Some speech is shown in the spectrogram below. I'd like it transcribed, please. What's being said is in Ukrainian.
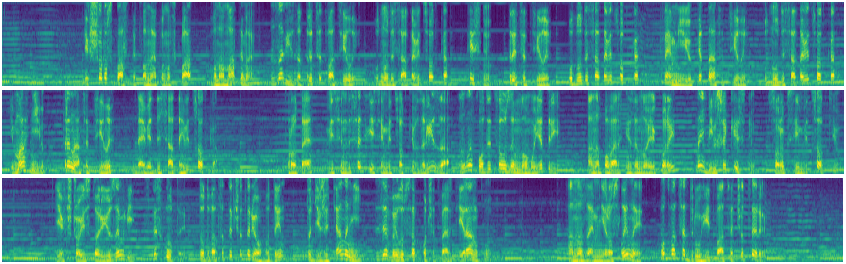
Якщо розкласти планету на склад, вона матиме заліза 32,1%, кисню 30,1%, кремнію 15,1% і магнію 13,9%. Проте 88% заліза знаходиться у земному ядрі, а на поверхні земної кори найбільше кисню 47%. Якщо історію Землі стиснути до 24 годин, тоді життя на ній з'явилося б о 4 ранку, а наземні рослини о 22.24.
